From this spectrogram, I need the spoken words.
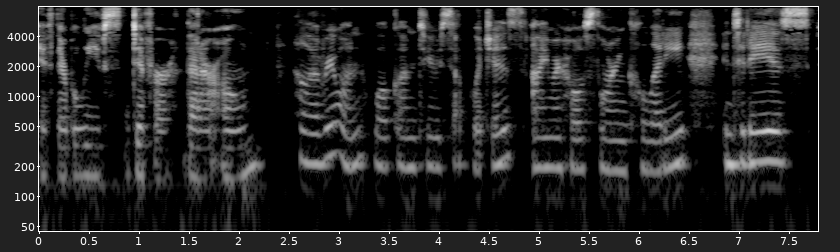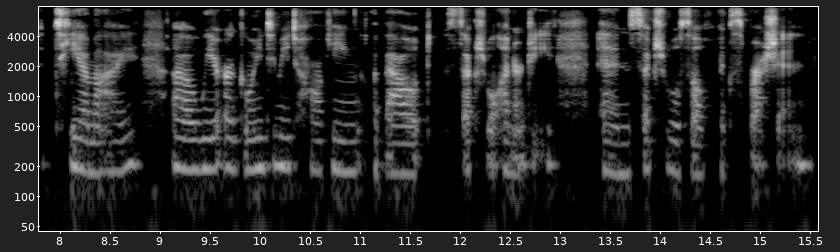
if their beliefs differ than our own. Hello, everyone. Welcome to Sup Witches. I'm your host, Lauren Colletti. In today's TMI, uh, we are going to be talking about sexual energy and sexual self expression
